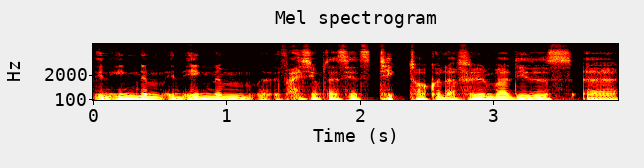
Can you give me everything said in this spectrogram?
in irgendeinem, in irgendeinem, äh, weiß nicht, ob das jetzt TikTok oder Film war, dieses, äh,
